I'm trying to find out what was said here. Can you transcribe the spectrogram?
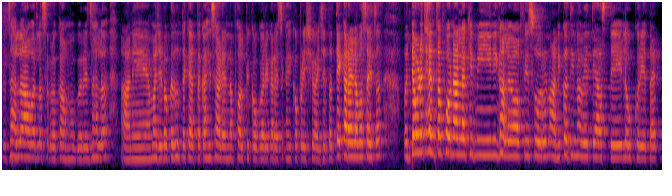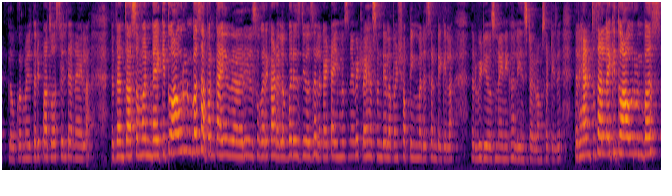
तर झालं आवरलं सगळं काम वगैरे झालं. आणि माझ्या डोक्यात होतं की आता काही साड्यांना फॉल पिक वगैरे करायचं काही कपडे शिवायचे तर ते करायला बसायचं. पण तेवढ्यात ह्यांचा फोन आला की मी निघालोय ऑफिसवरून आणि कधी नव्हे ते असते लवकर येत आहेत. लवकर म्हणजे तरी पाच वाजतील त्यांना यायला. तर त्यांचं असं म्हणणं आहे की तू आवरून बस आपण काही रील्स वगैरे काढायला बरेच दिवस झालं काही टाईमच नाही भेटला. ह्या संडेला पण शॉपिंगमध्ये संडे गेला तर व्हिडिओज नाही निघाले इंस्टाग्रामसाठीचे तर ह्यांचं चाललं आहे की तू आवरून बस.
